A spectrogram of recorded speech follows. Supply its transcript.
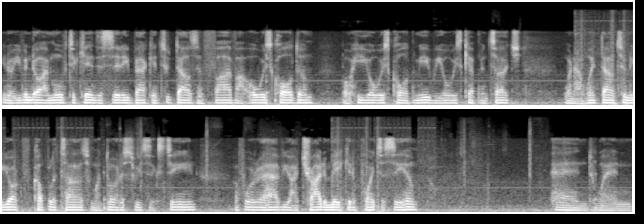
You know, even though I moved to Kansas City back in 2005, I always called him, or he always called me. We always kept in touch. When I went down to New York a couple of times for my daughter's Sweet 16, or for what have you, I tried to make it a point to see him. And when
